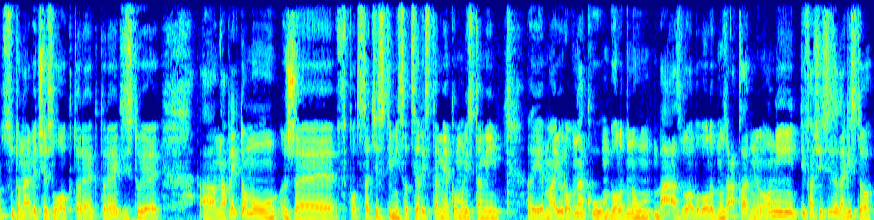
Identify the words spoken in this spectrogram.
sú to najväčšie zlo, ktoré, ktoré existuje. A napriek tomu, že v podstate s tými socialistami a komunistami je, majú rovnakú volebnú bázu alebo volebnú základňu, oni, tí fašisti sa takisto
